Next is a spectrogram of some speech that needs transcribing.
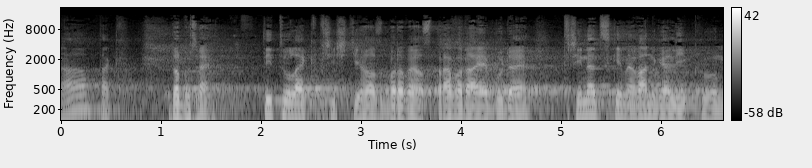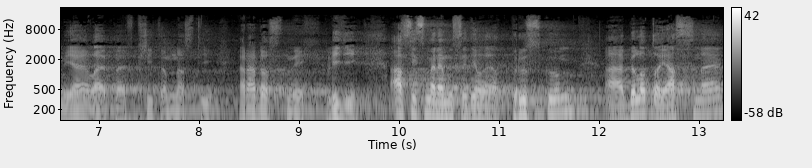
No, tak dobře. Titulek příštího zborového zpravodaje bude Třineckým evangelíkům je lépe v přítomnosti radostných lidí. Asi jsme nemuseli dělat průzkum, bylo to jasné,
